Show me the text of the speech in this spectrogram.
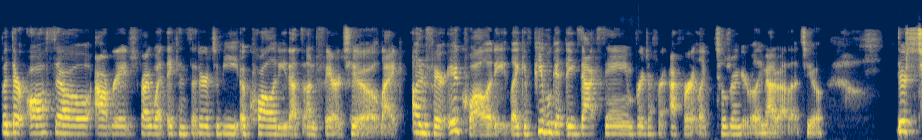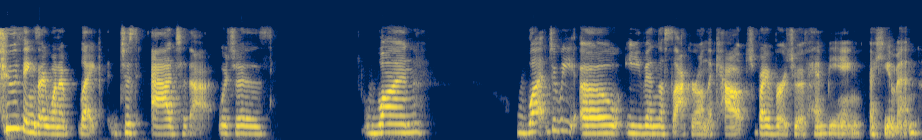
but they're also outraged by what they consider to be equality that's unfair too, like unfair equality. Like, if people get the exact same for different effort, like children get really mad about that too there's two things I want to like just add to that, which is one, what do we owe even the slacker on the couch by virtue of him being a human,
